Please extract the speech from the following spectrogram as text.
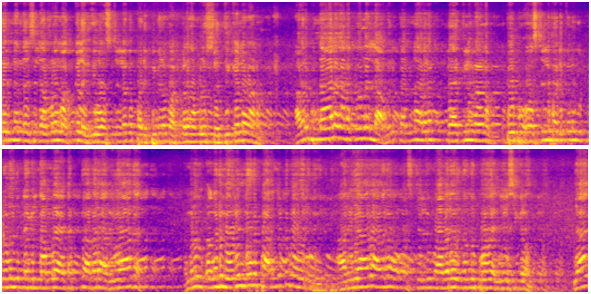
വരുന്ന എന്താ വെച്ചാൽ നമ്മളെ മക്കൾ ഈ ഹോസ്റ്റലിലൊക്കെ പഠിപ്പിക്കുന്ന മക്കളെ നമ്മൾ ശ്രദ്ധിക്കേണ്ട വേണം. അവരെ പിന്നാലെ നടക്കണമെന്നല്ല ഒരു കണ്ണ് അവരെ ബാക്കിൽ വേണം. ഇപ്പൊ ഹോസ്റ്റലിൽ പഠിക്കുന്ന കുട്ടികളെന്നുണ്ടെങ്കിൽ നമ്മളെ ഇടയ്ക്ക് അവരറിയാതെ നമ്മൾ അങ്ങോട്ട് വരുന്നുണ്ടെന്ന് പറഞ്ഞിട്ട് പോകരുത്. അറിയാതെ അവരെ ഹോസ്റ്റലിലും അവരെ ഇതൊന്ന് പോയി അന്വേഷിക്കണം. ഞാൻ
